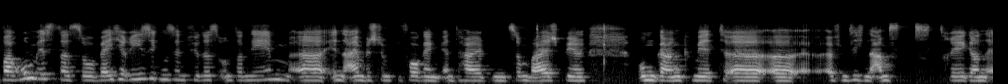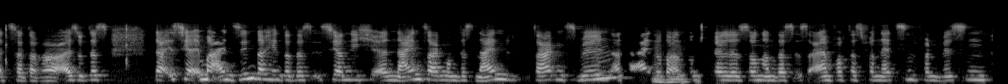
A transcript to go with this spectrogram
warum ist das so, welche Risiken sind für das Unternehmen äh, in einem bestimmten Vorgang enthalten, zum Beispiel Umgang mit äh, öffentlichen Amtsträgern etc. Also das, da ist ja immer ein Sinn dahinter. Das ist ja nicht Nein sagen um des Nein-Sagens willen mhm. an der einen oder mhm. anderen Stelle, sondern das ist einfach das Vernetzen von Wissen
